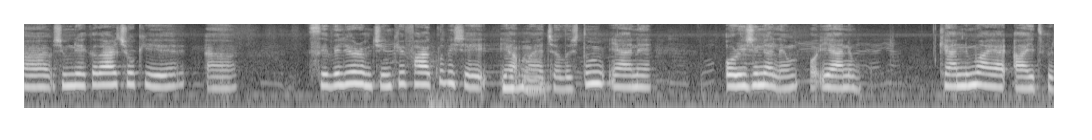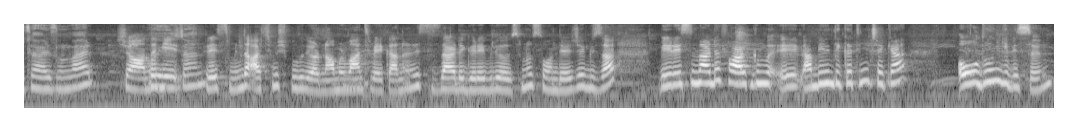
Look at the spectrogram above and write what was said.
Ee, şimdiye kadar çok iyi. Ee, seviliyorum çünkü farklı bir şey yapmaya çalıştım. Yani orijinalim. o- Yani kendime ay- ait bir tarzım var. Şu anda O bir yüzden- resmini de açmış bulunuyorum. Number One TV ekranlarında sizler de görebiliyorsunuz. Son derece güzel. Bir resimlerde farkım, e, yani benim dikkatimi çeken olduğun gibisin.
